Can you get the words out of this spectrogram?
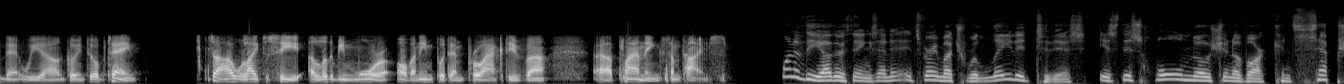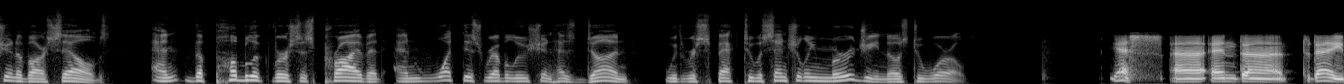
that we are going to obtain. So I would like to see a little bit more of an input and proactive uh, uh, planning sometimes. One of the other things, and it's very much related to this, is this whole notion of our conception of ourselves and the public versus private, and what this revolution has done with respect to essentially merging those two worlds. Yes, uh, and uh, today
